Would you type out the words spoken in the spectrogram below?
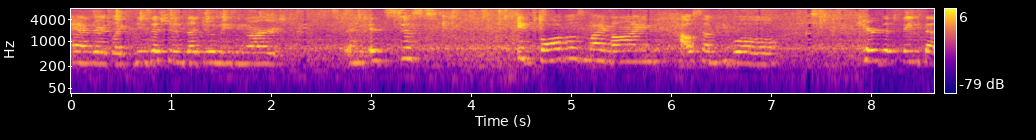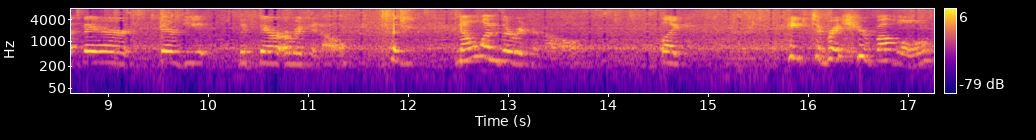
and there's like musicians that do amazing art and it's just it boggles my mind how some people care to think that they're they're like they're original because no one's original. Like, hate to break your bubble,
